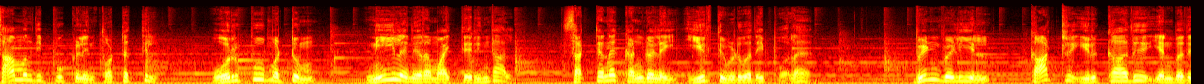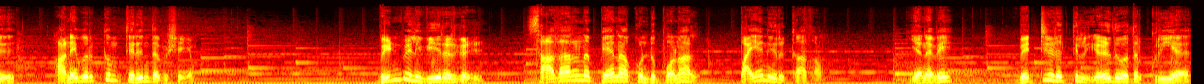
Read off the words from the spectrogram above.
சாமந்தி பூக்களின் தோட்டத்தில் ஒரு பூ மட்டும் நீல நிறமாய் தெரிந்தால் சட்டென கண்களை ஈர்த்து விடுவதைப் போல. விண்வெளியில் காற்று இருக்காது என்பது அனைவருக்கும் தெரிந்த விஷயம். விண்வெளி வீரர்கள் சாதாரண பேனா கொண்டு போனால் பயன் இருக்காதாம். எனவே வெற்றிடத்தில் எழுதுவதற்குரிய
